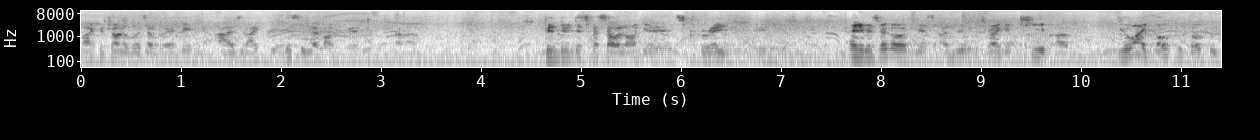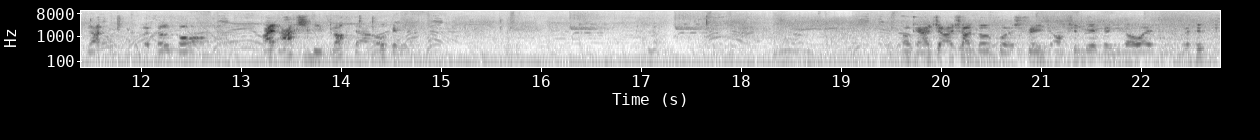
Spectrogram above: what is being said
my controller wasn't working. I was like, this is a long journey. Uh, been doing this for so long, it's crazy. Anyways, we're going against a new dragon team of UI Goku, Goku, Black, Adult Ball. I actually blocked that. Okay. Okay, I, I tried to go for a strange option there, but you know what? It didn't work.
